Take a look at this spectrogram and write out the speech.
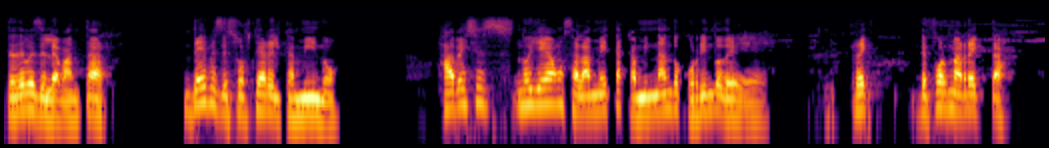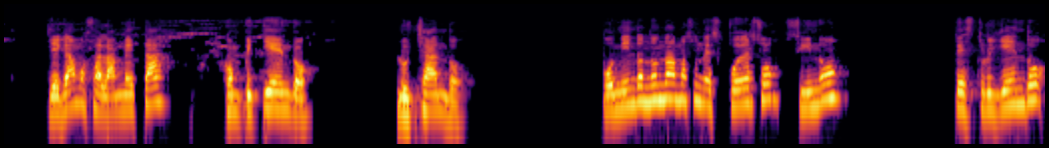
te debes de levantar, debes de sortear el camino. A veces no llegamos a la meta caminando, corriendo de, de forma recta. Llegamos a la meta compitiendo, luchando, poniendo no nada más un esfuerzo, sino destruyendo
